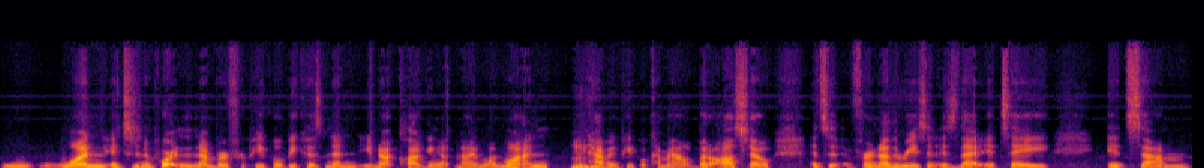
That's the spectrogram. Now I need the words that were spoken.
one it's an important number for people because then you're not clogging up 911 and Mhm. having people come out. But also it's a, for another reason is that it's a it's um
